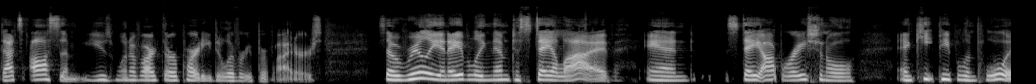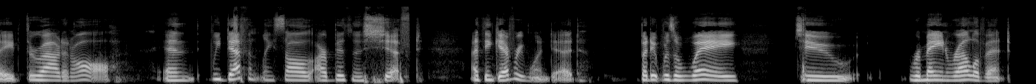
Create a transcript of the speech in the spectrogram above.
that's awesome. Use one of our third party delivery providers. So really enabling them to stay alive and stay operational and keep people employed throughout it all. And we definitely saw our business shift. I think everyone did, but it was a way to remain relevant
